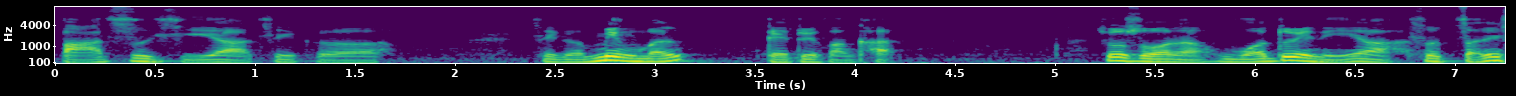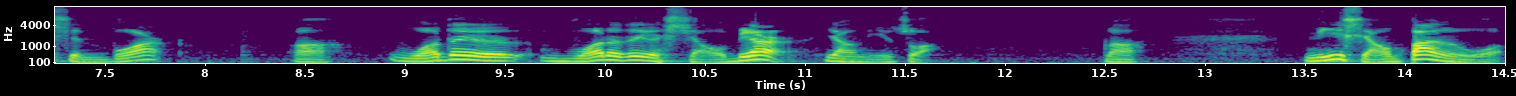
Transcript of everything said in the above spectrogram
把自己啊这个这个命门给对方看，就说呢我对你啊是真心不二啊，我的我的这个小辫儿让你抓啊。你想办我，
